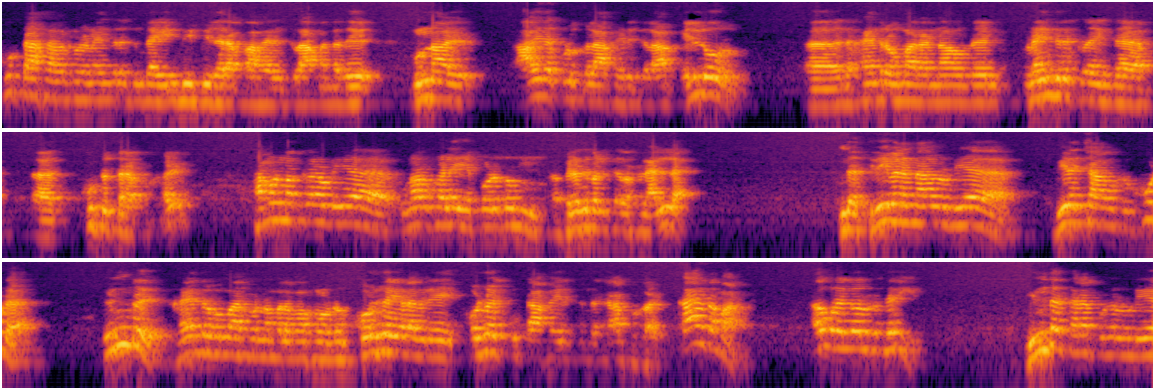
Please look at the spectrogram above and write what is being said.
கூட்டாக அவர்கள் இணைந்திருக்கின்ற என்பிபி தரப்பாக இருக்கலாம் அல்லது முன்னாள் ஆயுத குழுக்களாக இருக்கலாம் எல்லோரும் இந்த ஹேந்திரகுமார் அண்ணாவுடன் இணைந்திருக்கிற இந்த கூட்டு தரப்புகள் தமிழ் மக்களுடைய உணர்வுகளை எப்பொழுதும் பிரதிபலித்தவர்கள் அல்ல. இந்த திலீபன் அண்ணாவுடைய வீரச்சாவுக்கு கூட இன்று ஹேந்திரகுமார் பொன்னம்பலம் அவர்களோடு கொள்கை அளவிலே கொள்கை கூட்டாக இருக்கின்ற தரப்புகள் காரணமானது அது எல்லோருக்கும் தெரியும். இந்த தரப்புகளுடைய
